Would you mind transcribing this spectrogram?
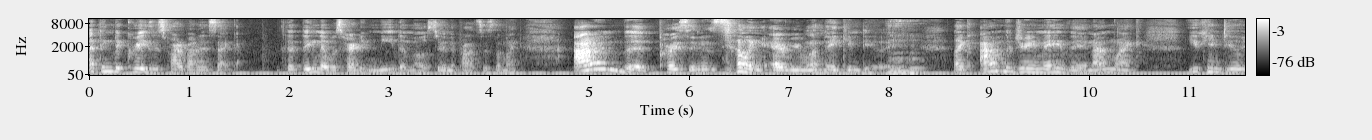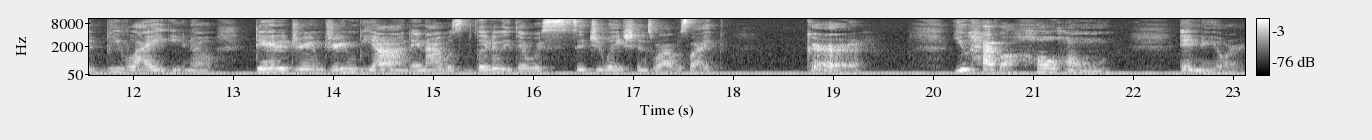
I think the craziest part about it is like the thing that was hurting me the most during the process I'm like I'm the person who's telling everyone they can do it Mm-hmm. Like I'm the dream maven. I'm like, you can do it. Be light. You know, dare to dream, dream beyond. And I was literally there were situations where I was like, girl, you have a whole home. in New York,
